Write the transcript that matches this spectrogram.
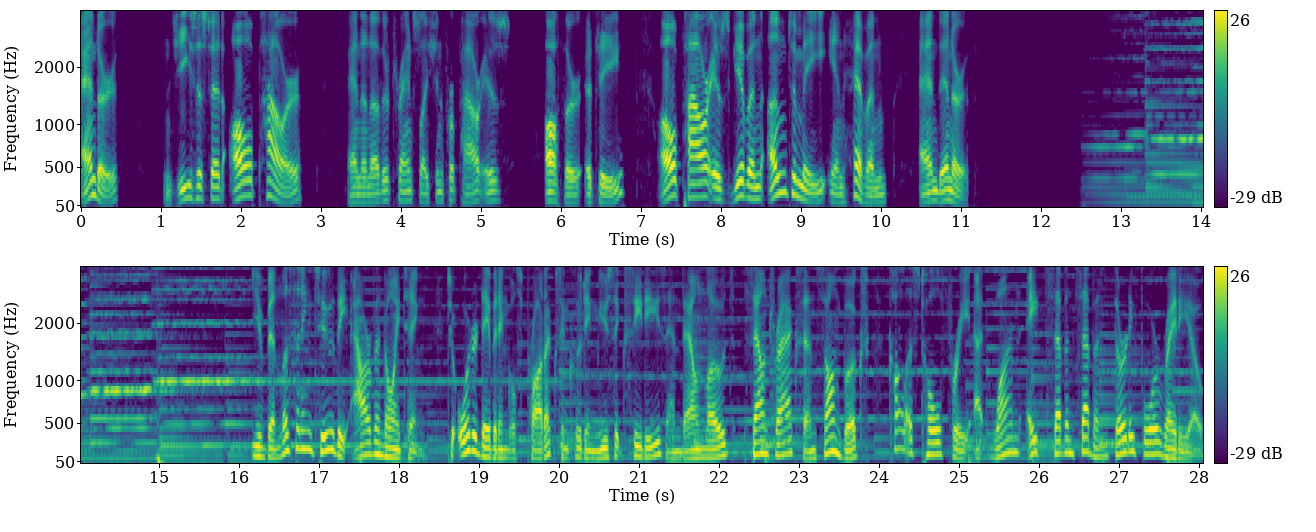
and earth. And Jesus said, All power, and another translation for power is authority. All power is given unto me in heaven and in earth. You've been listening to The Hour of Anointing. To order David Ingles products, including music CDs and downloads, soundtracks, and songbooks, call us toll free at 1 877 34 Radio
